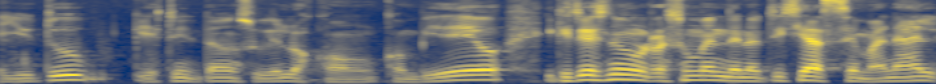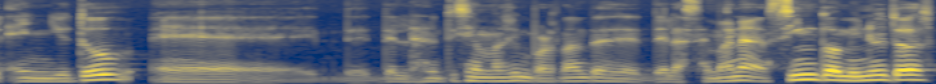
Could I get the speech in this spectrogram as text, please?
YouTube, que estoy intentando subirlos con, con, video, y que estoy haciendo un resumen de noticias semanal en YouTube, eh, de, las noticias más importantes de, la semana. Cinco minutos,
